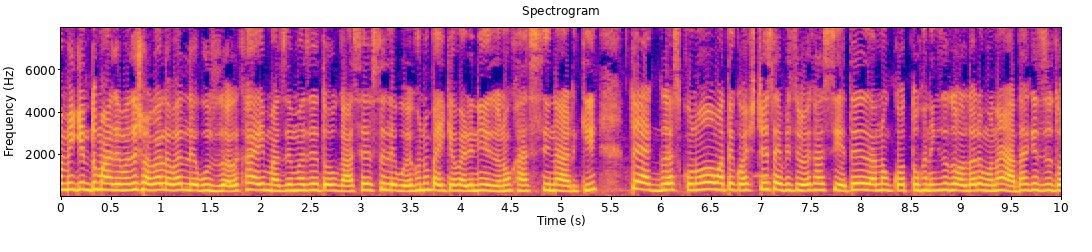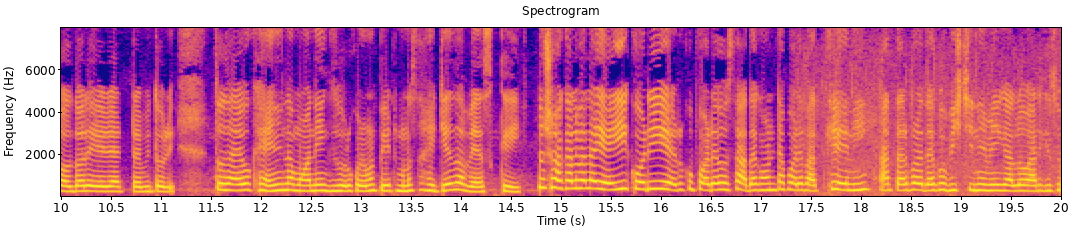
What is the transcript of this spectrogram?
আমি কিন্তু মাঝে মাঝে সকাল আবার লেবুর জল খাই। মাঝে মাঝে তো গাছে এসে লেবু এখনও পাইকা পারিনি এই জন্য খাচ্ছি না আর কি। তো এক গ্লাস কোনো মাথা কষ্টে চাপি চুপে খাচ্ছি। এতে জানো কতখানি কিছু জল ধরে, মনে হয় আধা কেজি জল ধরে এর একটার ভিতরে তো যাই হোক, খেয়ে নিলাম অনেক জোর করে। আমার পেট মনে হচ্ছে হাইটিয়ে যাবে আজকেই। তো সকালবেলা এই করি, এরকম পরে হচ্ছে আধা ঘণ্টা পরে ভাত খেয়ে নিই আর তারপরে দেখো বৃষ্টি নেমে গেল, আর কিছু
